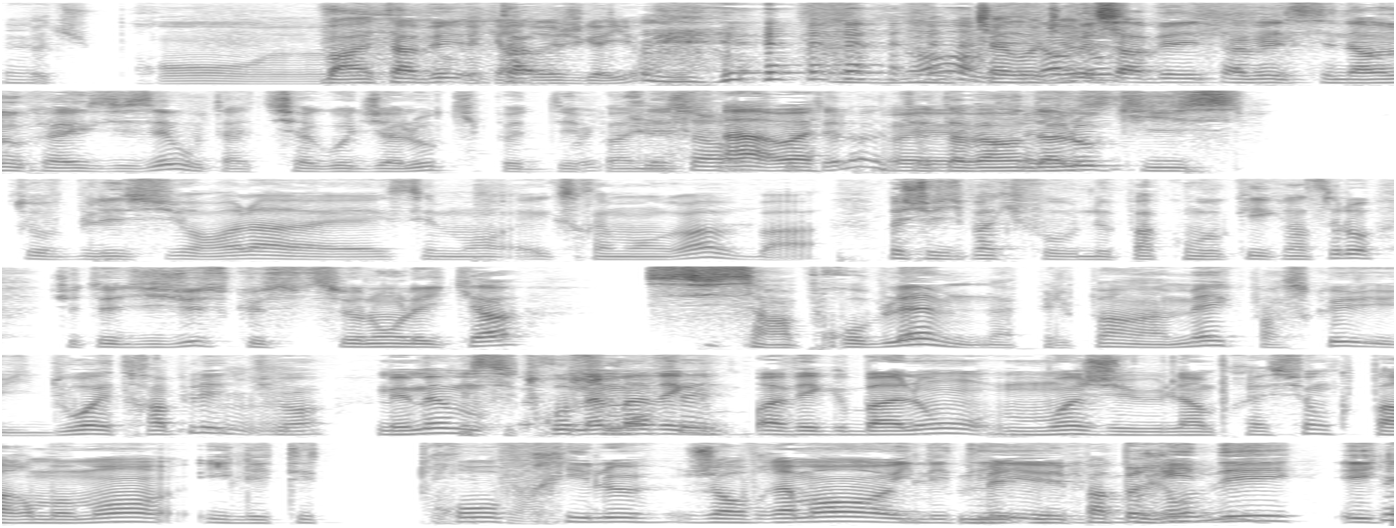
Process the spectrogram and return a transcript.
Bah, tu prends. Euh, bah, t'avais. Ricardo Gaillot. non, mais, non, mais t'avais, avais le scénario qu'Alex disait où t'as Thiago Diallo qui peut te dépanner sur ah, ce côté-là. Ouais, t'avais un Diallo qui, sauf blessure, voilà, extrêmement, extrêmement grave. Bah, après, je te dis pas qu'il faut ne pas convoquer Cancelo. Je te dis juste que selon les cas, si c'est un problème, n'appelle pas un mec parce qu'il doit être appelé, tu vois. Mais même, c'est trop même avec, avec Ballon, moi j'ai eu l'impression que par moment, il était trop frileux. Genre vraiment, il était pas bridé et que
